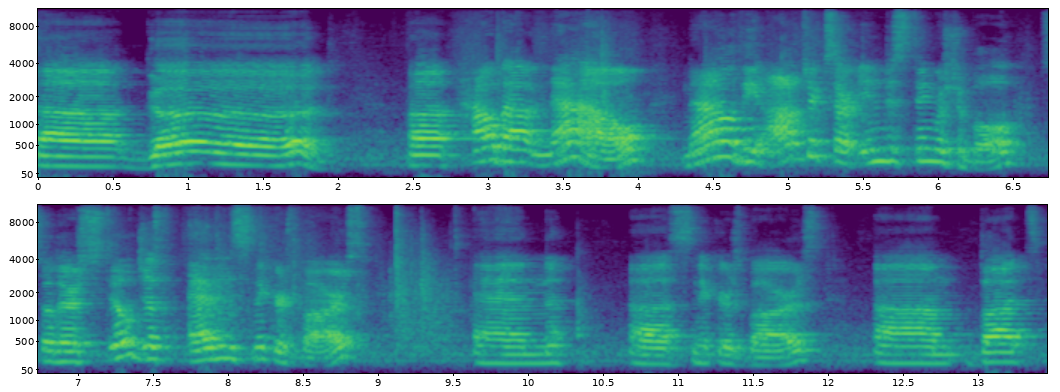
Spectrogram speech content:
uh, good. Uh, how about now? Now the objects are indistinguishable, so there's still just n Snickers bars, n uh, Snickers bars, um, but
